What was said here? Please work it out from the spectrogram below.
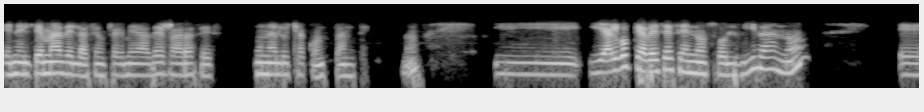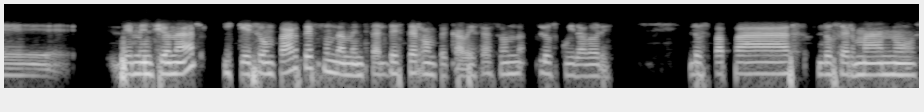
en el tema de las enfermedades raras es una lucha constante, ¿no? Y, y algo que a veces se nos olvida, ¿no? Eh, de mencionar y que son parte fundamental de este rompecabezas son los cuidadores, los papás, los hermanos,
